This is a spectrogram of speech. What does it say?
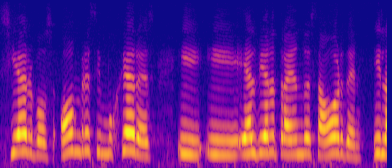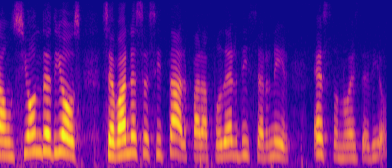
siervos, hombres y mujeres. Y, Él viene trayendo esa orden. Y la unción de Dios se va a necesitar para poder discernir. Esto no es de Dios.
